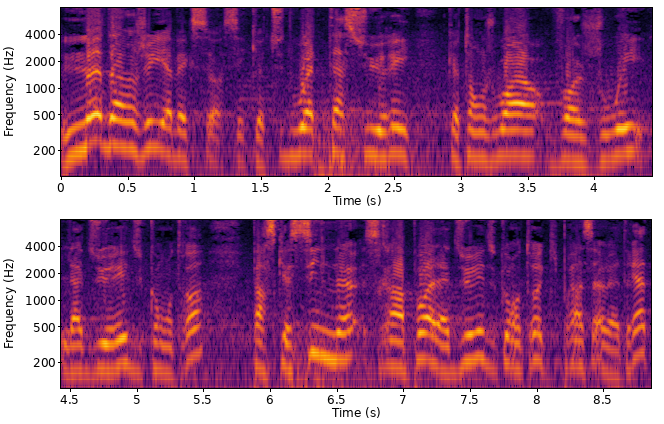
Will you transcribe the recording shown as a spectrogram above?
Le danger avec ça, c'est que tu dois t'assurer que ton joueur va jouer la durée du contrat, parce que s'il ne se rend pas à la durée du contrat qui prend sa retraite,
